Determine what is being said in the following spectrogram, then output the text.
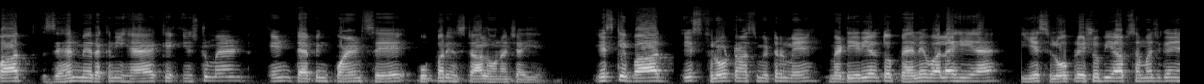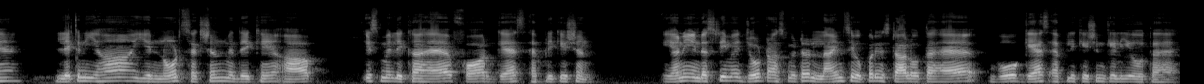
बात जहन में रखनी है कि इंस्ट्रूमेंट इन टैपिंग पॉइंट से ऊपर इंस्टॉल होना चाहिए। इसके बाद इस फ्लो ट्रांसमीटर में मटेरियल तो पहले वाला ही है, ये स्लोप रेशो भी आप समझ गए हैं। लेकिन यहाँ ये नोट सेक्शन में देखें आप, इसमें लिखा है फॉर गैस एप्लीकेशन यानी इंडस्ट्री में जो ट्रांसमीटर लाइन से ऊपर इंस्टॉल होता है, वो गैस एप्लीकेशन के लिए होता है।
